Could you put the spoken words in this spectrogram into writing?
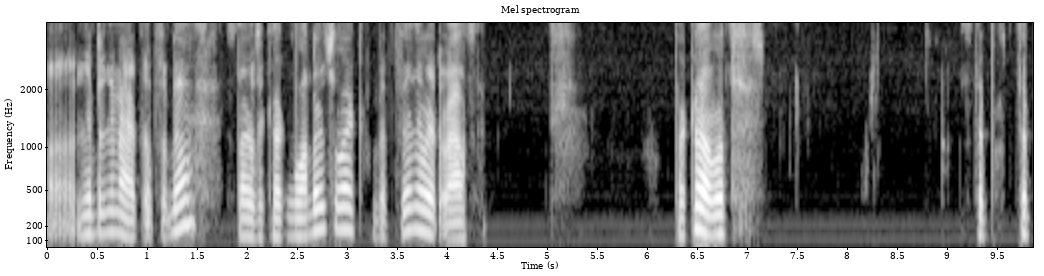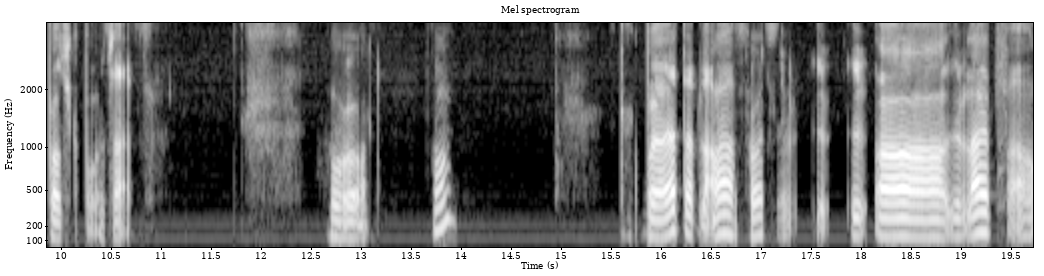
э, не принимаете себя, так же как молодой человек обесценивает вас. Такая вот цеп цепочка получается. Вот. Ну, как бы это для вас и, а, является,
